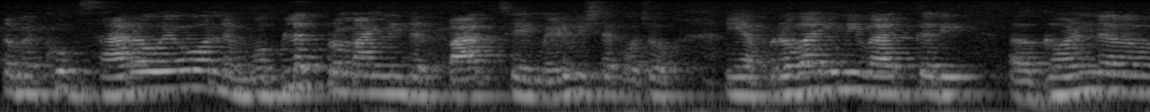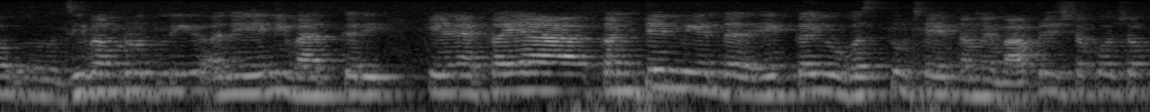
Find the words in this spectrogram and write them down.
તમે ખૂબ સારો એવો અને મબલક પ્રમાણની અંદર પાક છે મેળવી શકો છો. અહીંયા પ્રવાહીની વાત કરી ઘન જીવામૃતની અને એની વાત કરી કે એના કયા કન્ટેનની અંદર એ કયું વસ્તુ છે એ તમે વાપરી શકો છો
